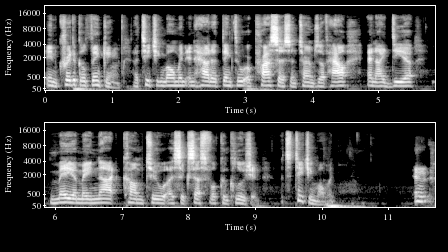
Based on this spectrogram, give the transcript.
in critical thinking, a teaching moment in how to think through a process in terms of how an idea may or may not come to a successful conclusion. It's a teaching moment. And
